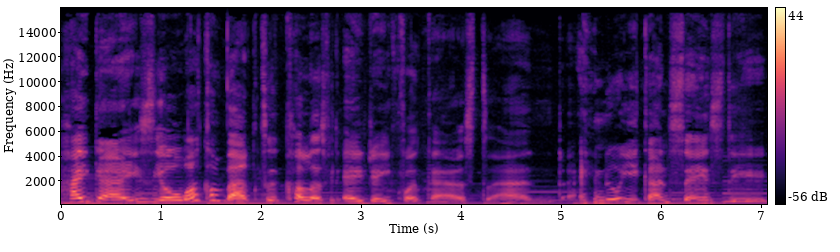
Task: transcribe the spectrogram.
Hi guys, you're welcome back to Colors with AJ podcast, and I know you can sense the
